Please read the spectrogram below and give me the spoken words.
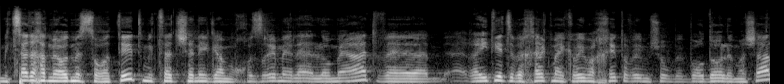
מצד אחד מאוד מסורתית, מצד שני גם חוזרים אליה לא מעט, וראיתי את זה בחלק מהיקבים הכי טובים, שוב, בבורדו למשל,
